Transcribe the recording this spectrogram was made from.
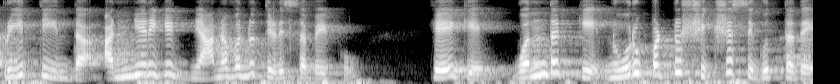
ಪ್ರೀತಿಯಿಂದ ಅನ್ಯರಿಗೆ ಜ್ಞಾನವನ್ನು ತಿಳಿಸಬೇಕು. ಹೇಗೆ ಒಂದಕ್ಕೆ ನೂರು ಪಟ್ಟು ಶಿಕ್ಷೆ ಸಿಗುತ್ತದೆ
